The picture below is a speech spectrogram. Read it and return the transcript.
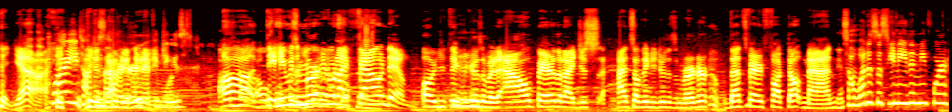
yeah. Why are you talking about have any murder and loot anymore. Refugees? Uh, not- oh, he was murdered gotta when I found him. Oh, you think because of an owl bear that I just had something to do with this murder? That's very fucked up, man. So what is this you needing me for?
